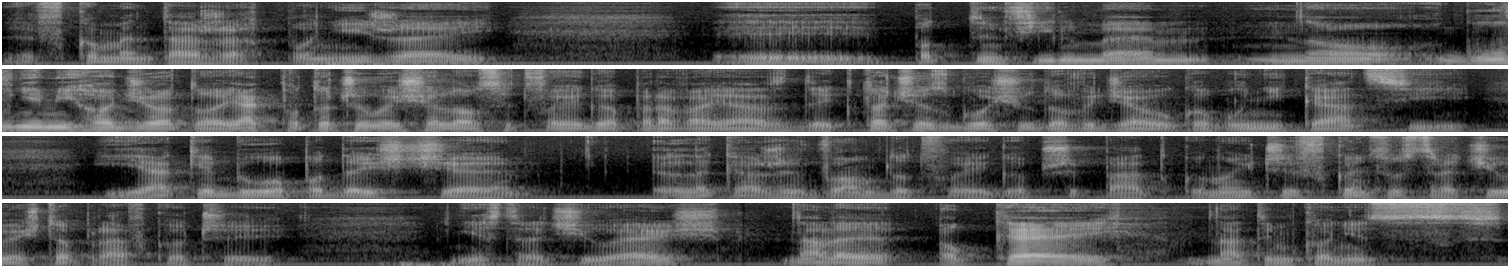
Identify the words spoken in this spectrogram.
w komentarzach poniżej pod tym filmem. No, głównie mi chodzi o to, jak potoczyły się losy Twojego prawa jazdy, kto Cię zgłosił do Wydziału Komunikacji, jakie było podejście lekarzy WOMP do Twojego przypadku, no i czy w końcu straciłeś to prawko, czy nie straciłeś, no ale okej, okay, na tym koniec,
